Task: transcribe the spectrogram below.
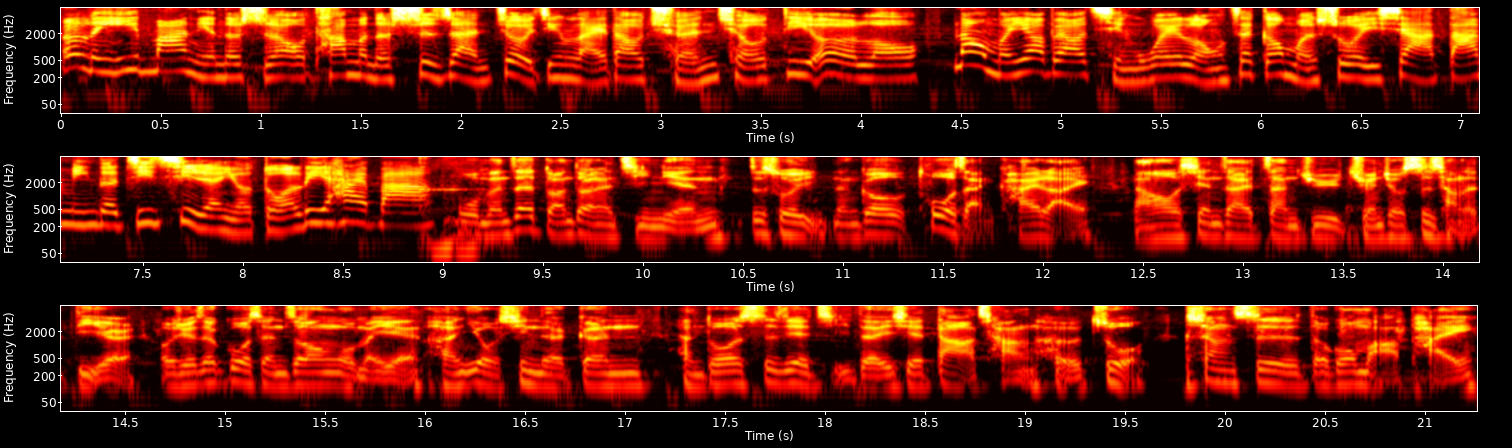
二零一八年的时候，他们的市占就已经来到全球第二喽。那我们要不要请威龙再跟我们说一下达明的机器人有多厉害吧？我们在短短的几年之所以能够拓展开来，然后现在占据全球市场的第二，我觉得这过程中我们也很有幸的跟很多世界级的一些大厂合作，像是德国马牌，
